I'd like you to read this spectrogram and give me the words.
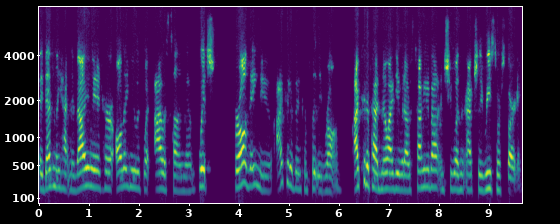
they definitely hadn't evaluated her. All they knew was what I was telling them, which for all they knew, I could have been completely wrong. I could have had no idea what I was talking about, and she wasn't actually resource guarding.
